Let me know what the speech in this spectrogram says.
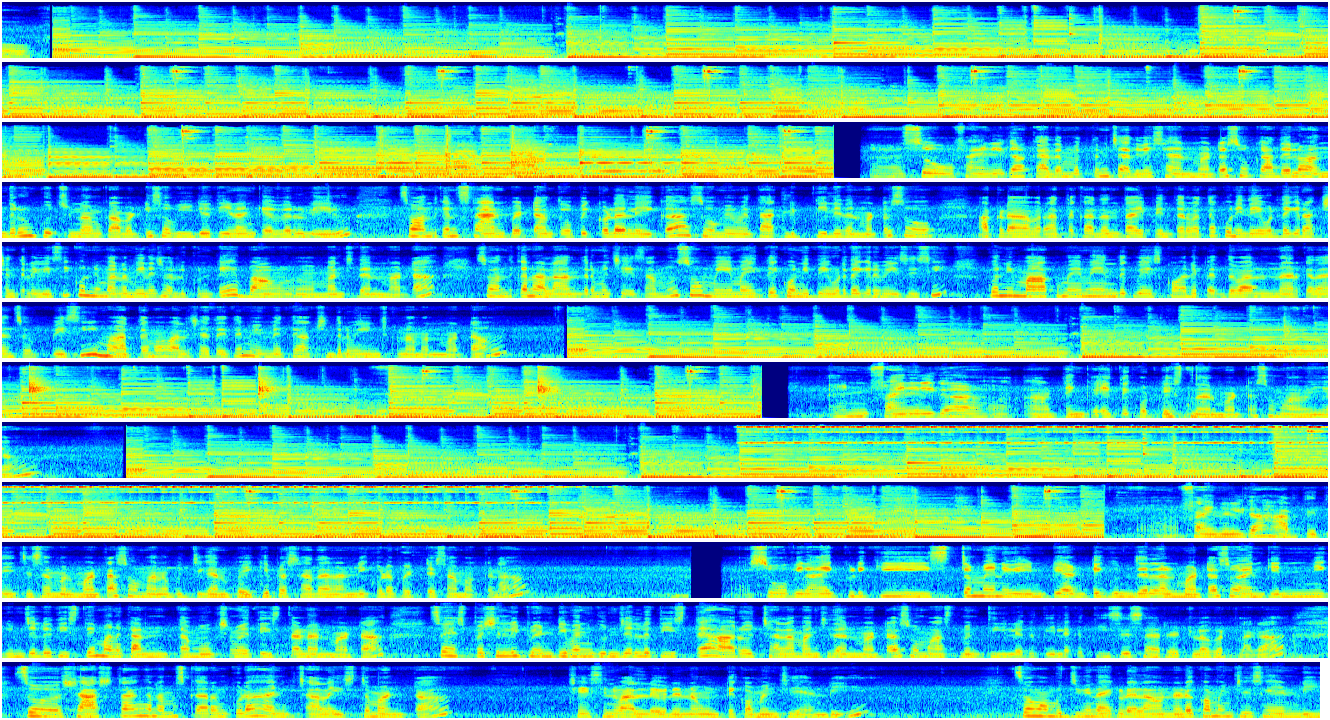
కథ మొత్తం చదివేశాను అనమాట సో కథలో అందరం కూర్చున్నాం కాబట్టి సో వీడియో తీయడానికి ఎవరు లేరు. సో అందుకని స్టాండ్ పెట్టాను తోపిక్ కూడా లేక సో మేమైతే ఆ క్లిప్ తీయలేదనమాట సో అక్కడ వ్రత కథ అంతా అయిపోయిన తర్వాత కొన్ని దేవుడి దగ్గర అక్షంతలు వేసి కొన్ని మన మీద చల్లుకుంటే బాగు మంచిదనమాట సో అందుకని అలా అందరము చేసాము సో మేమైతే కొన్ని దేవుడి దగ్గర వేసేసి కొన్ని మాకు మేమే ఎందుకు వేసుకోవాలి పెద్దవాళ్ళు ఉన్నారు కదా అని చెప్పేసి మా అత్తమ్మ వాళ్ళ చేత అయితే మేమైతే అక్షంతలు వేయించుకున్నాం అనమాట ఫైనల్గా ఆ టెంకాయ అయితే కొట్టేస్తున్నారు అనమాట సో మామయ్య ఫైనల్గా హారతి అయితే ఇచ్చేసామన్నమాట. సో మన బుజ్జి గణపైకి ప్రసాదాలన్నీ కూడా పెట్టేసాం అక్కడ. సో వినాయకుడికి ఇష్టమైనవి ఏంటి అంటే గుంజలు అనమాట సో ఆయనకి ఎన్ని గుంజలు తీస్తే మనకు అంత మోక్షం అయితే ఇస్తాడనమాట సో ఎస్పెషల్లీ ట్వంటీ వన్ గుంజలు తీస్తే ఆ రోజు చాలా మంచిదనమాట సో మా హస్బెండ్ తీయలేక తీయలేక తీసేశారు ఎట్లో గట్లాగా సో శాస్త్రాంగ నమస్కారం కూడా ఆయనకి చాలా ఇష్టం అంట చేసిన వాళ్ళు ఎవరైనా ఉంటే కామెంట్ చేయండి. సో మా బుజ్జి వినాయకుడు ఎలా ఉన్నాడో కామెంట్ చేసేయండి.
